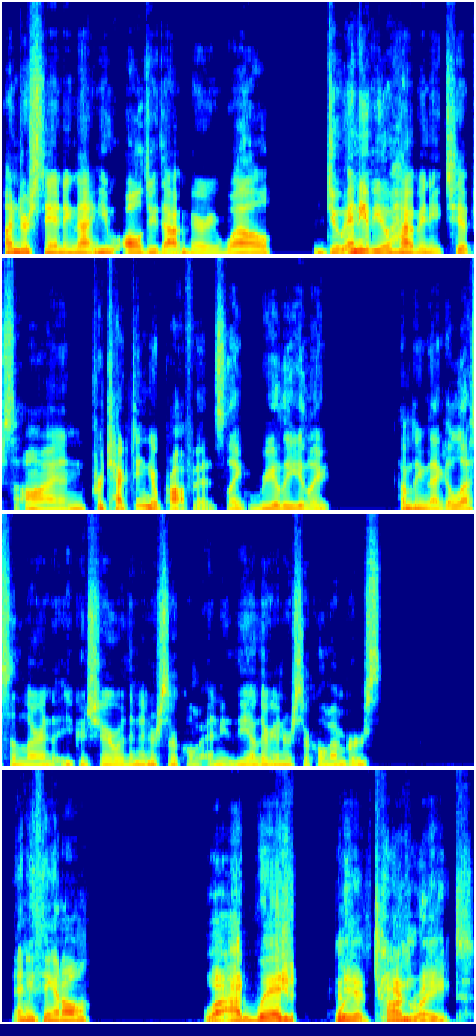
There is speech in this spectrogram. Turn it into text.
understanding that you all do that very well. Do any of you have any tips on protecting your profits? Like really like something like a lesson learned that you could share with an inner circle, any of the other inner circle members? Anything at all? well, I With- you know, we had turn rate.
